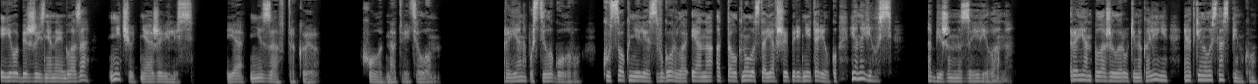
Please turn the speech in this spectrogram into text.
и его безжизненные глаза ничуть не оживились. «Я не завтракаю», — холодно ответил он. Раян опустила голову. Кусок не лез в горло, и она оттолкнула стоявшую перед ней тарелку. «Я наелась», — обиженно заявила она. Раян положила руки на колени и откинулась на спинку.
